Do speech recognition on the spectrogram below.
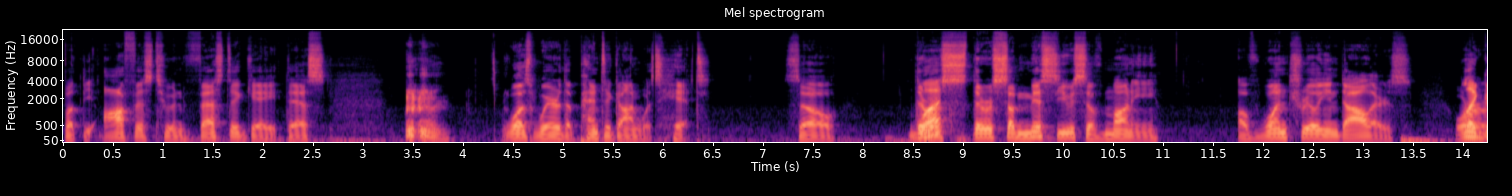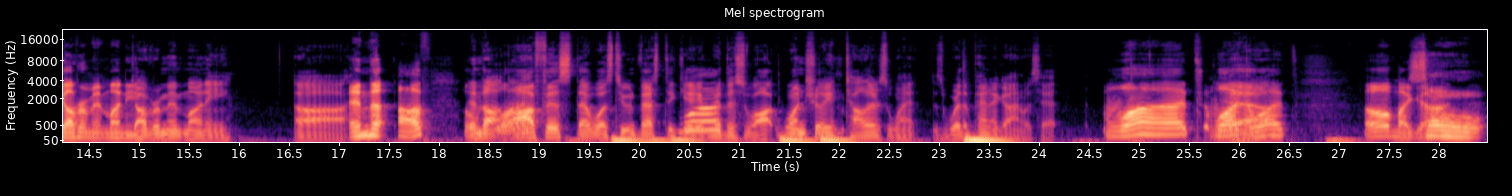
But the office to investigate this was where the Pentagon was hit. So there What? was there was some misuse of money of one trillion dollars like government money. government money uh, in the off in the What? office that was to investigate where this one trillion dollars went is where the Pentagon was hit. What? What? Yeah. What? Oh my god. So,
